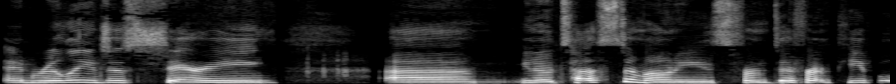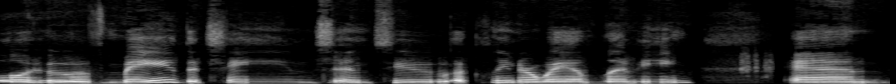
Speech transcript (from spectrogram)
and really just sharing um, you know testimonies from different people who have made the change into a cleaner way of living and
